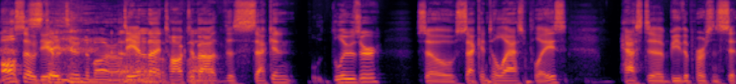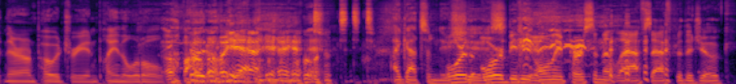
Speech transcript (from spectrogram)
Also, Stay Dan, tuned tomorrow. Dan and I Oh, talked wow. about the second loser. So second to last place has to be the person sitting there on poetry and playing the little oh, bongo. Oh, yeah, yeah, yeah. I got some new or shoes. or be the only person that laughs after the joke.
